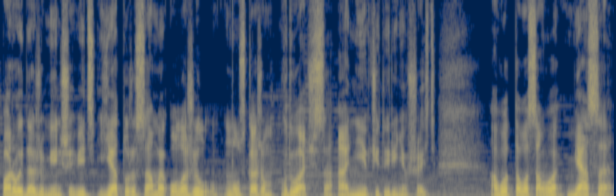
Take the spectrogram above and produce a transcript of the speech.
порой даже меньше, ведь я то же самое уложил, ну скажем, в 2 часа, а не в 4, не в 6. А вот того самого мяса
